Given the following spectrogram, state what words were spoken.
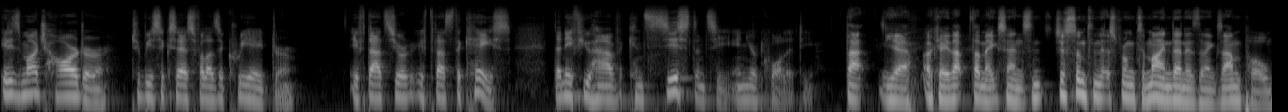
it is much harder to be successful as a creator if that's your if that's the case than if you have consistency in your quality That yeah, okay, that that makes sense. And just something that sprung to mind then as an example.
